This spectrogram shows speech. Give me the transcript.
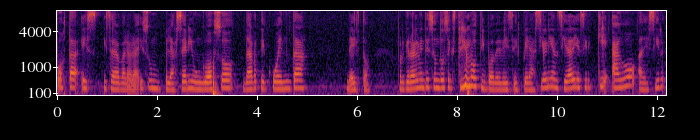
posta es, esa la palabra, es un placer y un gozo darte cuenta de esto porque realmente son dos extremos tipo de desesperación y ansiedad y decir, ¿qué hago? A decir,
